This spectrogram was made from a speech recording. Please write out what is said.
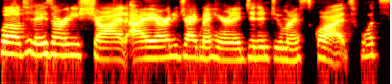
well today's already shot. I already dried my hair and i didn't do my squats. What's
